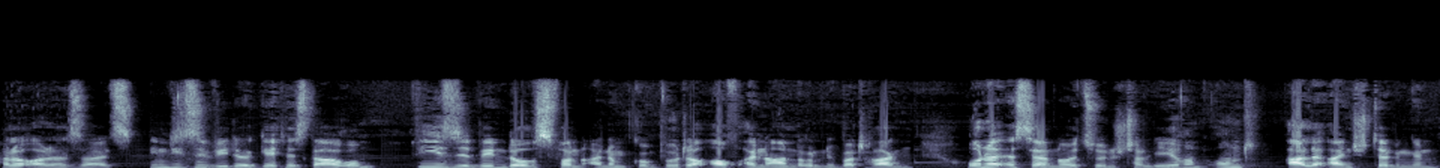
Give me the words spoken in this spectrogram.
Hallo allerseits, in diesem Video geht es darum, wie Sie Windows von einem Computer auf einen anderen übertragen, ohne es erneut zu installieren und alle Einstellungen,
